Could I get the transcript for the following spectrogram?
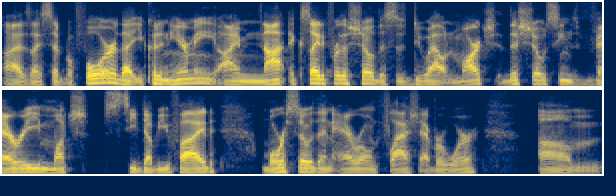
As I said before, that you couldn't hear me. I'm not excited for the show. This is due out in March. This show seems very much CW-fied, more so than Arrow and Flash ever were. Um,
